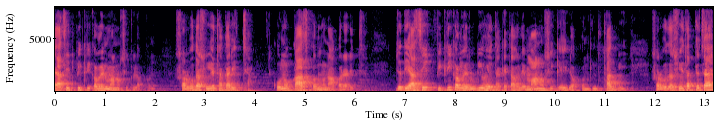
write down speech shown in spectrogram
অ্যাসিড পিক্রিকমের মানসিক লক্ষণ। সর্বদা শুয়ে থাকার ইচ্ছা, কোনো কাজকর্ম না করার ইচ্ছা। যদি অ্যাসিড পিক্রিকামে রুগী হয়ে থাকে, তাহলে মানসিক এই লক্ষণ কিন্তু থাকবেই। সর্বদা শুয়ে থাকতে চায়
